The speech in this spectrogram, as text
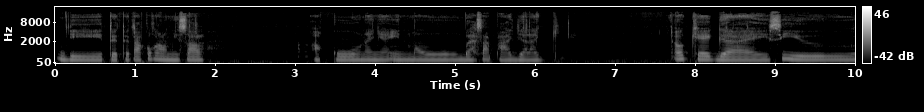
di tweet-tweet aku kalau misal aku nanyain mau bahas apa aja lagi. Oke okay, guys, see you.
